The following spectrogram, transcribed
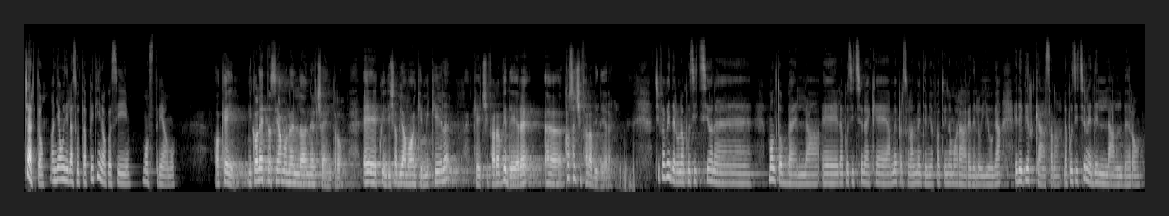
Certo, andiamo di là sul tappetino così mostriamo. Ok, Nicoletta siamo nel, nel centro e quindi abbiamo anche Michele che ci farà vedere, eh, cosa ci farà vedere? Ci fa vedere una posizione molto bella, è la posizione che a me personalmente mi ha fatto innamorare dello yoga ed è Virkasana, la posizione dell'albero.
